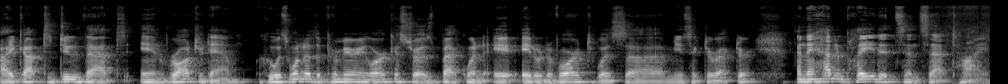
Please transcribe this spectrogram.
I got to do that in Rotterdam, who was one of the premiering orchestras back when Edo de Waart was uh, music director, and they hadn't played it since that time.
